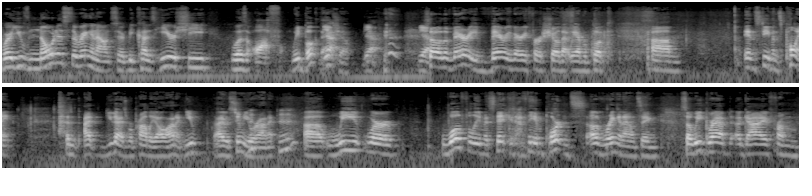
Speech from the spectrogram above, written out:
where you've noticed the ring announcer because he or she was awful? We booked that yeah. show. Yeah. Yeah. So the very, very, very first show that we ever booked um, in Stevens Point, and I, you guys were probably all on it. You, I assume you were on it. Uh, we were woefully mistaken of the importance of ring announcing, so we grabbed a guy from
